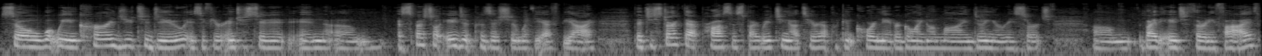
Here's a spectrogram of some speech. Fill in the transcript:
So what we encourage you to do is if you're interested in um, a special agent position with the FBI, that you start that process by reaching out to your applicant coordinator, going online, doing your research um, by the age of 35.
